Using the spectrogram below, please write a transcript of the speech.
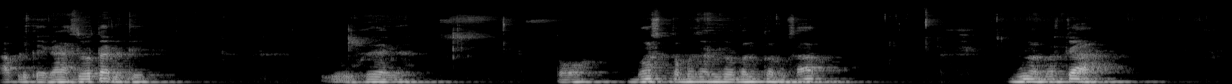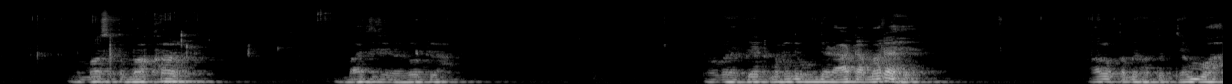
આપણે કંઈ રાહ જોતા નથી. એવું છે અહીંયા. તો મસ્ત મજાનું ગલકાનું શાક મૂળા મરચાં મસ્ત માખણ, બાજરીના રોટલા. હવે પેટમાં છે ને ઉંદર આટા મારે છે. હાલો તમે હતો જમવા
